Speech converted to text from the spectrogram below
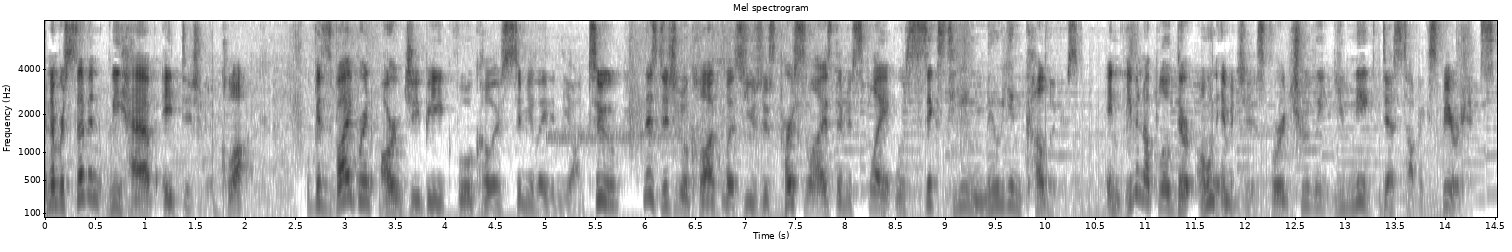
At number 7, we have a digital clock. With its vibrant RGB full-color simulated neon tube, this digital clock lets users personalize their display with 16 million colors, and even upload their own images for a truly unique desktop experience.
